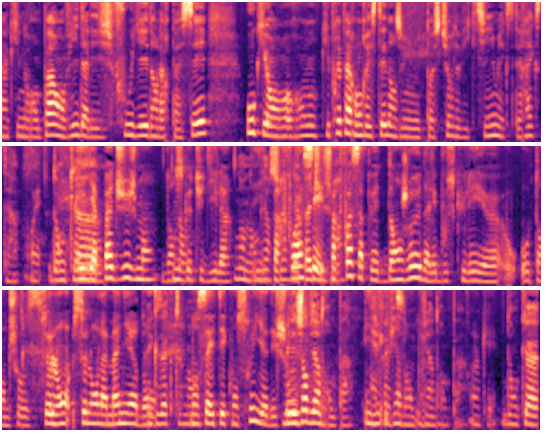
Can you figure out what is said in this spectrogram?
euh, qui n'auront pas envie d'aller fouiller dans leur passé ou qui, auront, qui préféreront rester dans une posture de victime, etc. etc. Donc, il n'y a euh, pas de jugement dans ce que tu dis là. Non, non, bien parfois, sûr. parfois, ça peut être dangereux d'aller bousculer euh, autant de choses. Selon, selon la manière dont, dont, ça a été construit, il y a des choses... Mais les gens ne viendront pas. Ils ne viendront pas. Ils viendront pas. Donc, euh,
